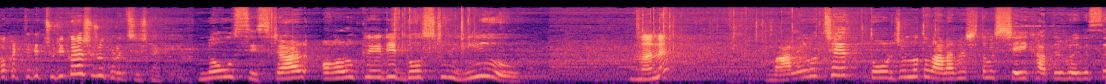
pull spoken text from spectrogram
পকেট থেকে চুরি করা শুরু করেছিস নাকি? No sister all credit goes to you মানে? মানে হচ্ছে তোর জন্য তোর রানা ভাইয়ের সাথে আমার সেই খাতির হয়ে গেছে।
